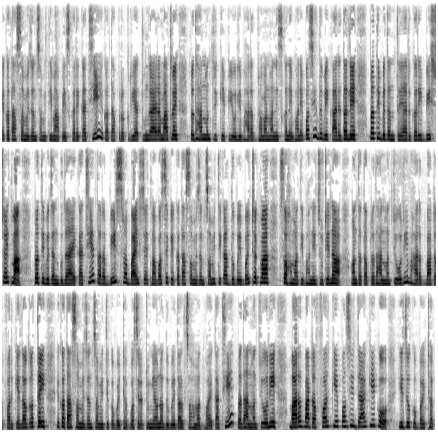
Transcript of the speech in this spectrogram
एकता संयोजन समितिमा पेश गरेका थिए। एकता प्रक्रिया टुंगाएर मात्रै प्रधानमन्त्री केपी ओली भारत भ्रमणमा निस्कने भनेपछि दुवै कार्यदलले प्रतिवेदन तयार गरी बीस सहितमा प्रतिवेदन बुझाएका थिए तर बीस र बाइस चैतमा बसेको एकता संयोजन समितिका दुवै बैठकमा सहमति भने जुटेन। अन्तत प्रधानमन्त्री ओली भारतबाट फर्के लगत्तै एकता संयोजन समितिको बैठक बसेर टुंग्याउन दुवै दल सहमत भएका थिए। प्रधानमन्त्री ओली भारतबाट फर्किएपछि डाकिएको हिजोको बैठक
